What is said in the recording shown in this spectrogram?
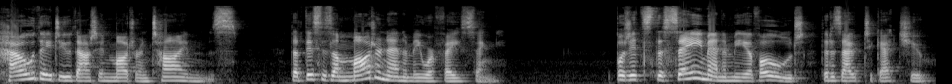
how they do that in modern times, that this is a modern enemy we're facing but it's the same enemy of old that is out to get you.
